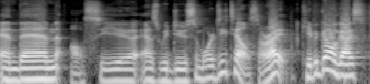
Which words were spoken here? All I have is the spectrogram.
And then I'll see you as we do some more details. All right, keep it going, guys.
